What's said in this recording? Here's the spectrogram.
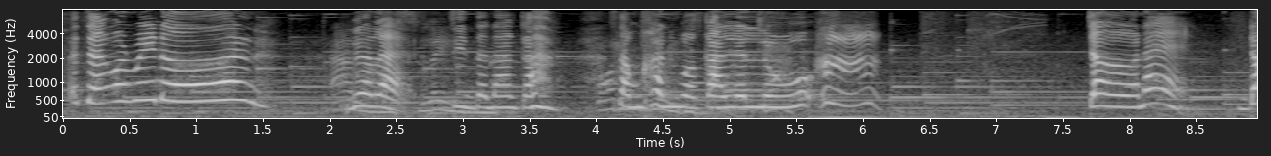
แต่แจงมันไม่เดิน เนี่ยแหละ จินตนาการสำคัญกว่าการเรียนรู้ เจอแน่ โด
